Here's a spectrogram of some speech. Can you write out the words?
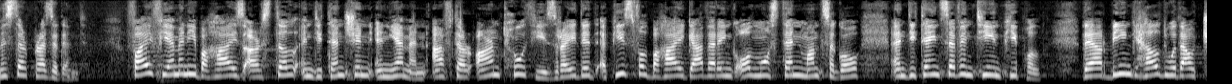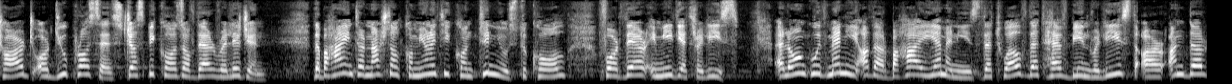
Mr. President, Five Yemeni Baha'is are still in detention in Yemen after armed Houthis raided a peaceful Baha'i gathering almost 10 months ago and detained 17 people. They are being held without charge or due process just because of their religion. The Baha'i international community continues to call for their immediate release. Along with many other Baha'i Yemenis, the 12 that have been released are under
